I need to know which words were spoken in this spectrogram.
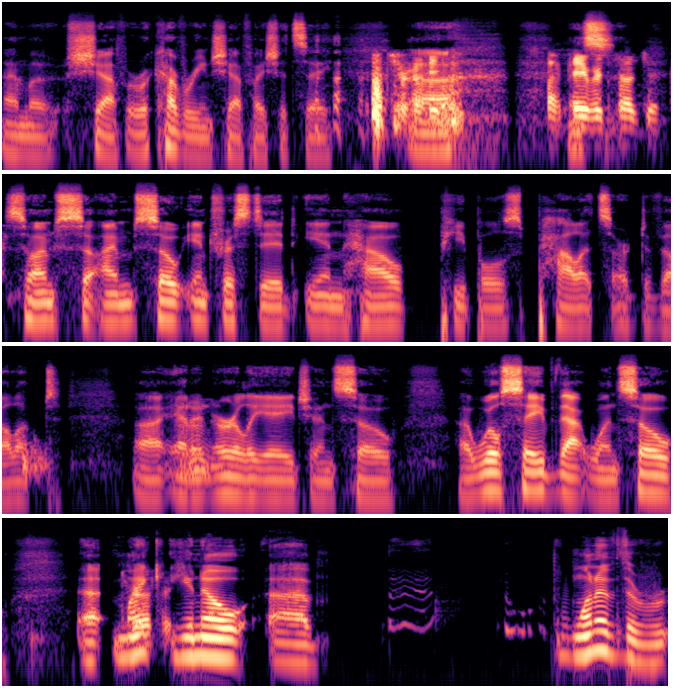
I'm a chef, a recovering chef, I should say. That's right. Uh, my favorite subject. So I'm so I'm so interested in how people's palates are developed uh, at an Mm. early age, and so uh, we'll save that one. So, uh, Mike, Terrific. you know, uh, one of the r-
